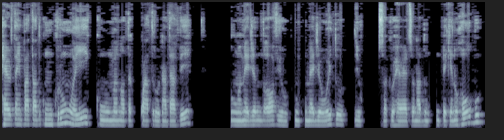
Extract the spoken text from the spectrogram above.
Harry tá empatado com um Krum aí, com uma nota 4 nada a ver, uma média 9 com média 8, e o- só que o Harry é adicionado um, pequeno roubo.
